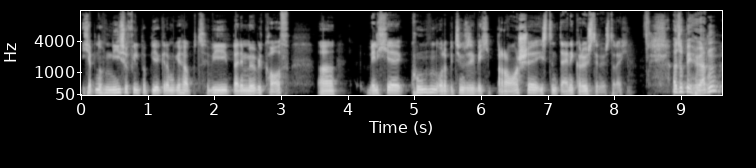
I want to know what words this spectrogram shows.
Ich habe noch nie so viel Papierkram gehabt wie bei dem Möbelkauf. Welche Kunden oder beziehungsweise welche Branche ist denn deine größte in Österreich? Also Behörden,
